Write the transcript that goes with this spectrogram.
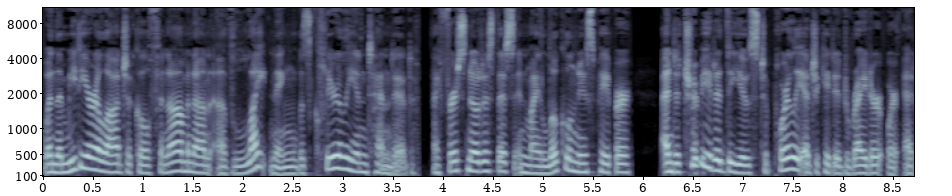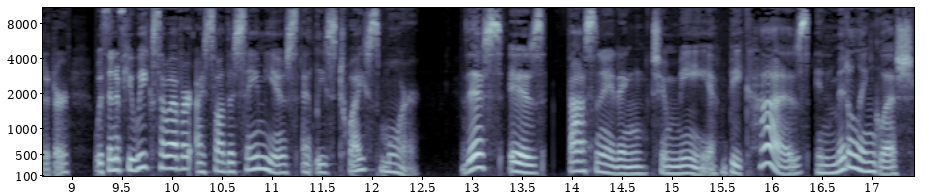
when the meteorological phenomenon of lightning was clearly intended. I first noticed this in my local newspaper and attributed the use to poorly educated writer or editor. Within a few weeks, however, I saw the same use at least twice more. This is fascinating to me because in Middle English,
